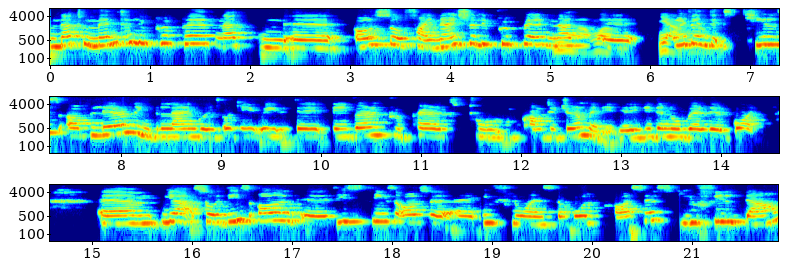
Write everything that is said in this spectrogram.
not mentally prepared, not uh, also financially prepared, not yeah, well, uh, yeah, even the skills of learning the language. Okay, they, they weren't prepared to come to Germany. They didn't know where they're going um, yeah so these all uh, these things also uh, influence the whole process you feel down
